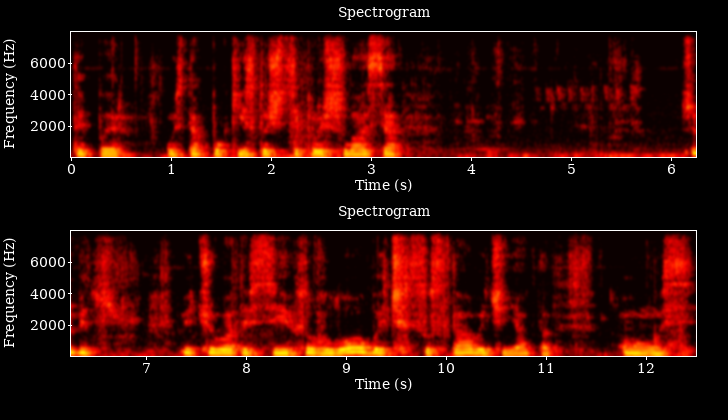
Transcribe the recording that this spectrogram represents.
Тепер ось так по кісточці пройшлася, щоб відчувати всі суглоби, чи сустави, чи як там. Ось.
